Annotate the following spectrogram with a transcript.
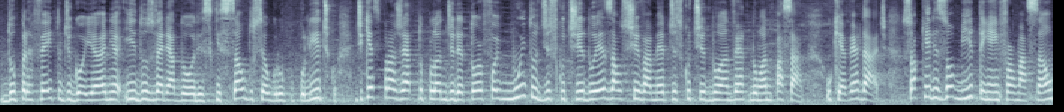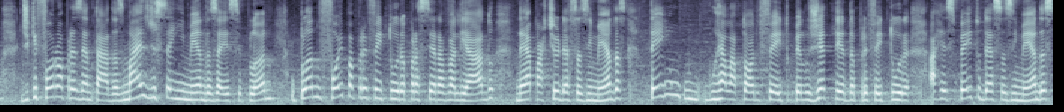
do prefeito de Goiânia e dos vereadores que são do seu grupo político, de que esse projeto do plano diretor foi muito discutido, exaustivamente discutido no ano, no ano passado, o que é verdade. Só que eles omitem a informação de que foram apresentadas mais de 100 emendas a esse plano. O plano foi para a prefeitura para ser avaliado, né, a partir dessas emendas. Tem um, relatório feito pelo GT da prefeitura a respeito dessas emendas.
